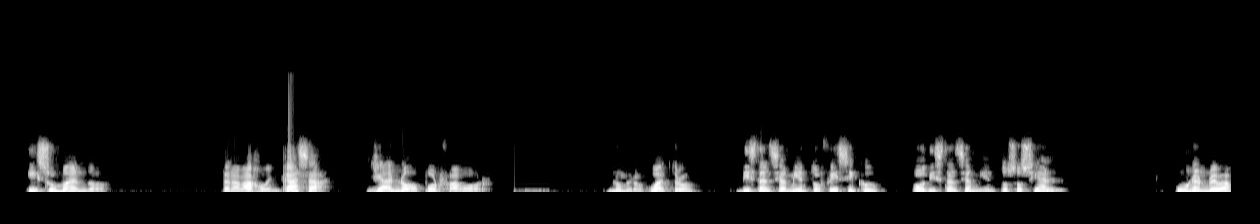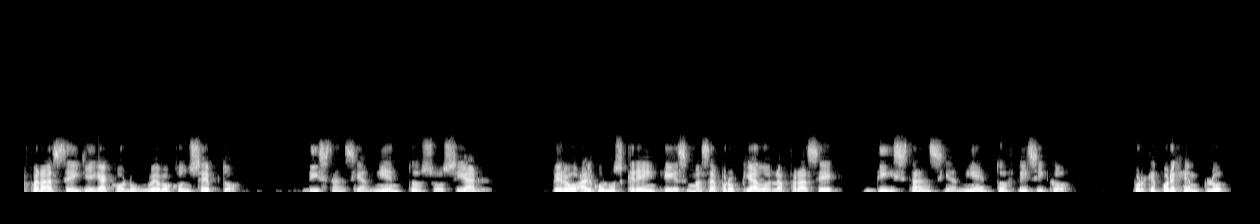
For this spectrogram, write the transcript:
y sumando. Trabajo en casa. Ya no, por favor. Número 4. Distanciamiento físico o distanciamiento social. Una nueva frase llega con un nuevo concepto, distanciamiento social. Pero algunos creen que es más apropiado la frase distanciamiento físico, porque por ejemplo,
